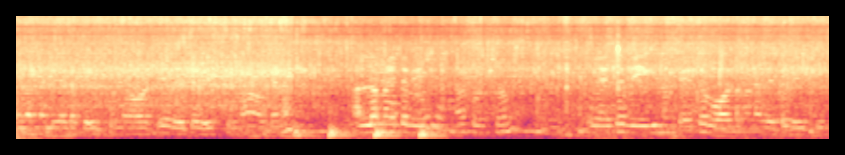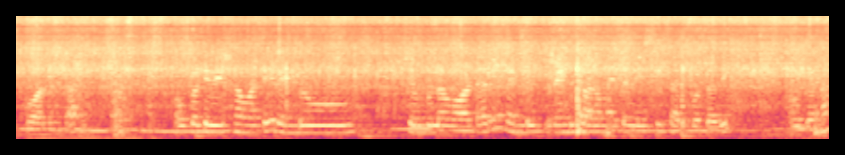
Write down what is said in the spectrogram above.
అల్లం వెల్లిగడ్డ పేస్ట్ ఉంది కాబట్టి అదైతే వేస్తున్నా ఓకేనా? అల్లం అయితే వేసేసిన కొంచెం. ఇదైతే వేగినాక అయితే వాటర్ అనేది అయితే వేసి తీసుకోవాలంట ఒకటి వేసిన బట్టి రెండు చెంబుల వాటర్ రెండు రెండు సగం అయితే వేసి సరిపోతుంది. ఓకేనా?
